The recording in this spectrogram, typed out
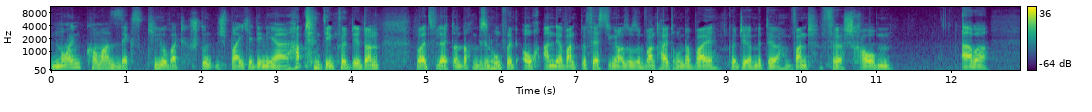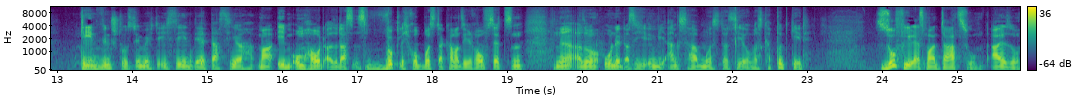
9,6 Kilowattstunden Speicher, den ihr habt. Den könnt ihr dann weil es vielleicht dann doch ein bisschen hoch wird, auch an der Wand befestigen. Also so eine Wandhalterung dabei, könnt ihr mit der Wand verschrauben. Aber den Windstoß, den möchte ich sehen, der das hier mal eben umhaut. Also das ist wirklich robust, da kann man sich raufsetzen. Ne? Also ohne, dass ich irgendwie Angst haben muss, dass hier irgendwas kaputt geht. So viel erstmal dazu. Also,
